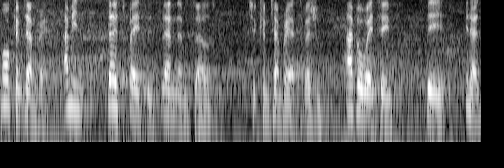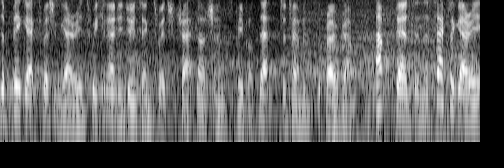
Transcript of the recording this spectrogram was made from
More contemporary. I mean, those spaces lend themselves to contemporary exhibition. I've always seen the you know the big exhibition galleries. We can only do things which attract large numbers of people. That determines the program. Upstairs in the Sackler Gallery,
